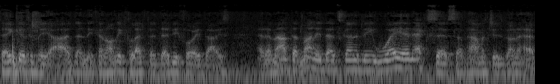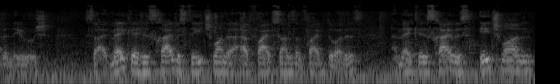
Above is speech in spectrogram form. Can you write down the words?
Take it from the yard, and he can only collect the day before he dies. An amount of money that's going to be way in excess of how much he's going to have in the Yerusha. So I make it his chayvus to each one. I have five sons and five daughters. I make his chayvus each one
